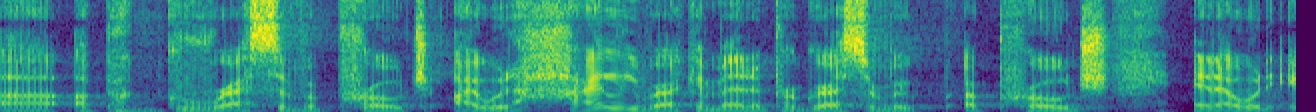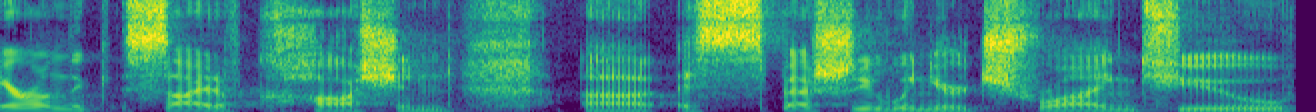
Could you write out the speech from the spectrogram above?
uh, a progressive approach. I would highly recommend a progressive approach, and I would err on the side of caution, uh, especially when you're trying to,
